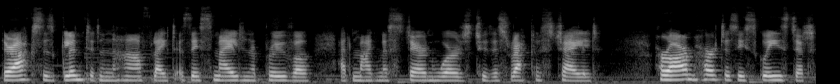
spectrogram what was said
Their axes glinted in the half light as they smiled in approval at Magnus' stern words to this reckless child. Her arm hurt as he squeezed it,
